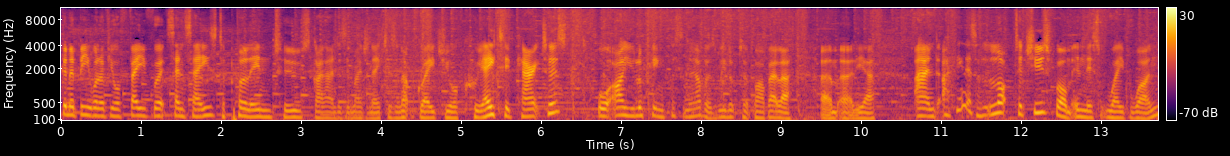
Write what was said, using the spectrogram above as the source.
going to be one of your favourite senseis to pull into Skylanders Imaginators and upgrade your created characters? Or are you looking for some others? We looked at Barbella um, earlier and I think there's a lot to choose from in this wave one.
